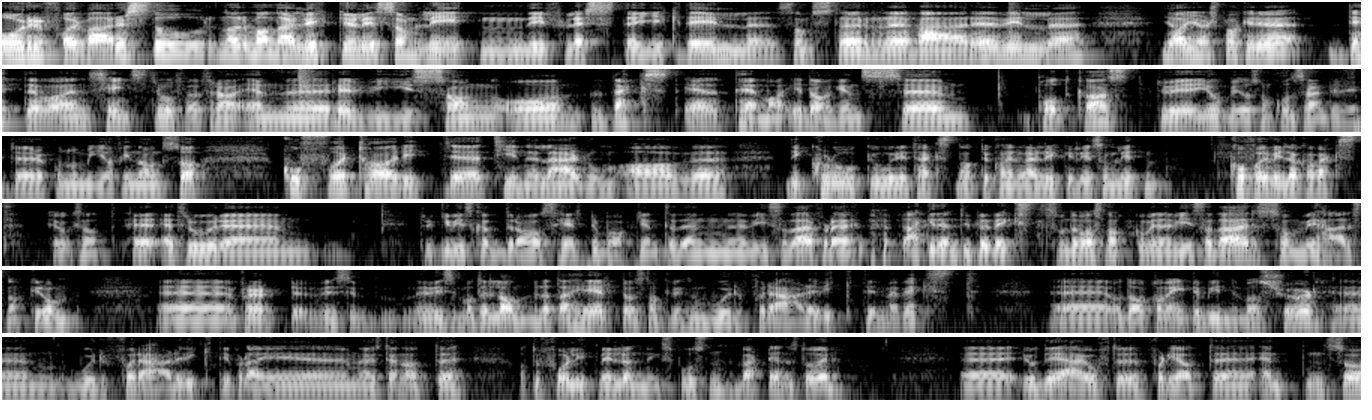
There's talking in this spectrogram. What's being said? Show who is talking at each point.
Speaker 1: Hvorfor være stor når man er lykkelig som liten? De fleste gikk det ille, som større være ville. Ja, Jørn Spakkerød, dette var en kjent strofe fra en eh, revysang, og vekst er tema i dagens eh, podkast. Du jobber jo som konserndirektør økonomi og finans. så Hvorfor tar ikke eh, Tine lærdom av de kloke ord i teksten at du kan være lykkelig som liten? Hvorfor vil dere ha vekst?
Speaker 2: Jo, ikke sant. Jeg, jeg tror, eh, tror, ikke vi skal dra oss helt tilbake igjen til den visa der. For det, det, er ikke den type vekst som det var snakk om i den visa der, som vi her snakker om. Eh, for hvis vi, hvis vi måtte lande dette helt og snakker liksom hvorfor er det viktig med vekst, eh, og da kan vi egentlig begynne med oss sjøl. Eh, hvorfor er det viktig for deg Øystein, at, at, du får litt mer lønningsposen hvert eneste år? jo, det er jo ofte fordi at enten så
